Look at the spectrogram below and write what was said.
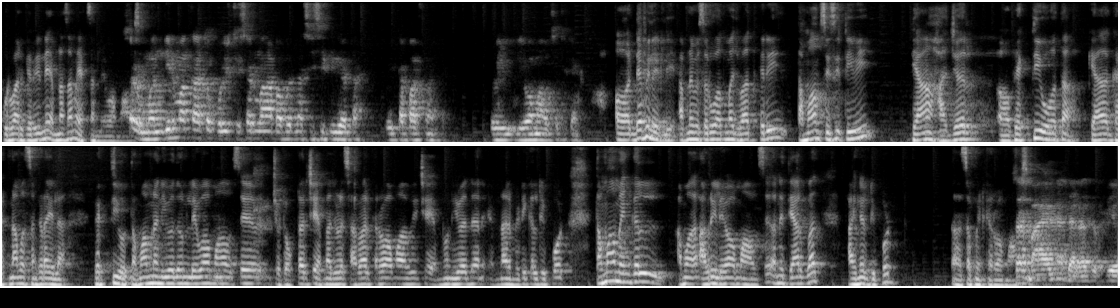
પુરવાર કરીને એમના સામે એક્શન લેવામાં આવશે. મંદિરમાં કાં તો પોલીસ સ્ટેશનમાં આ બાબતના સીસીટીવી હતા? એ તપાસના એ લેવામાં આવશે તો કેમ? ડેફિનેટલી આપણે મેં શરૂઆતમાં જ વાત કરી. તમામ સીસીટીવી ત્યાં હાજર વ્યક્તિઓ હતા કે આ ઘટનામાં સંકળાયેલા. વ્યક્તિઓ તમામના નિવેદન લેવામાં આવશે. જે ડૉક્ટર છે એમના જોડે સારવાર કરવામાં આવી છે એમનું નિવેદન એમના મેડિકલ રિપોર્ટ તમામ એંગલ આમાં આવરી લેવામાં આવશે અને ત્યારબાદ ફાઇનલ રિપોર્ટ સબમિટ કરવામાં આવશે. બાયડના ધારાસભ્ય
